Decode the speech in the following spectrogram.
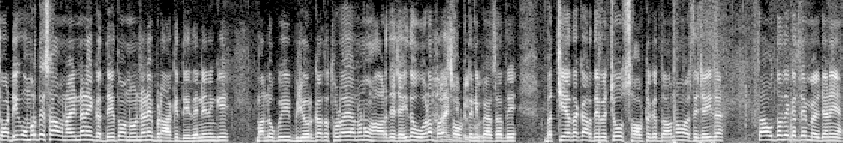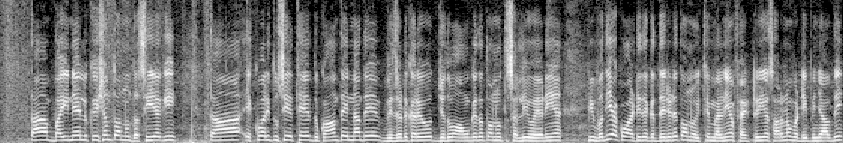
ਤੁਹਾਡੀ ਉਮਰ ਦੇ ਹਿਸਾਬ ਨਾਲ ਇਹਨਾਂ ਨੇ ਗੱਦੇ ਤੁਹਾਨੂੰ ਇਹਨਾਂ ਨੇ ਬਣਾ ਕੇ ਦੇ ਦੇਣੇ ਨੇਗੇ। ਮੰਨ ਲਓ ਕੋਈ ਬਜ਼ੁਰਗਾ ਤਾਂ ਥੋੜਾ ਜਿਹਾ ਉਹਨਾਂ ਨੂੰ ਹਾਰਡ ਜਿਹਾ ਚਾਹੀਦਾ ਹੋਊਗਾ ਨਾ ਬੜਾ ਸੌਫਟ ਤੇ ਨਹੀਂ ਪੈ ਸਕਦੇ। ਬੱਚੇ ਆ ਤਾਂ ਘਰ ਦੇ ਵਿੱਚ ਉਹ ਸੌਫਟ ਗੱਦਾ ਉਹਨਾਂ ਵਾਸਤੇ ਚਾਹੀਦਾ ਤਾਂ ਉਦਾਂ ਦੇ ਗੱਦੇ ਮਿਲ ਜਾਣੇ ਆ। ਤਾਂ ਬਾਈ ਨੇ ਲੋਕੇਸ਼ਨ ਤੁਹਾਨੂੰ ਦੱਸੀ ਹੈਗੀ। ਤਾਂ ਇੱਕ ਵਾਰੀ ਤੁਸੀਂ ਇੱਥੇ ਦੁਕਾਨ ਤੇ ਇਹਨਾਂ ਦੇ ਵਿਜ਼ਿਟ ਕਰਿਓ। ਜਦੋਂ ਆਓਗੇ ਤਾਂ ਤੁਹਾਨੂੰ ਤਸੱਲੀ ਹੋ ਜਾਣੀ ਹੈ ਵੀ ਵਧੀਆ ਕੁਆਲਿਟੀ ਦੇ ਗੱਦੇ ਜਿਹੜੇ ਤੁਹਾਨੂੰ ਇੱਥੇ ਮਿਲਣੇ ਆ ਫੈਕਟਰੀ ਆ, ਸਾਰਿਆਂ ਨਾਲੋਂ ਵੱਡੀ ਪੰਜਾਬ ਦੀ।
